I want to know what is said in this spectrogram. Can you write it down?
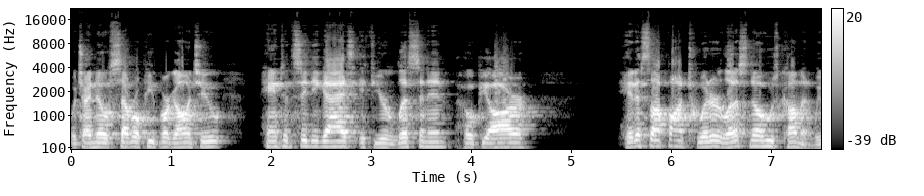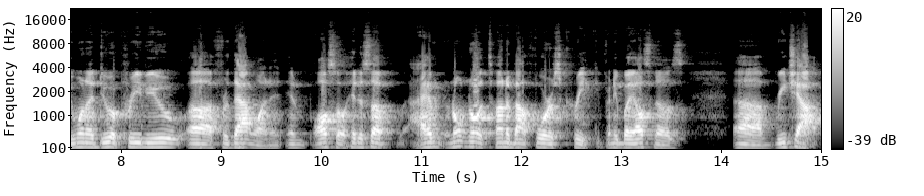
which I know several people are going to. Hampden-Sydney guys, if you're listening, hope you are. Hit us up on Twitter. Let us know who's coming. We want to do a preview uh, for that one, and also hit us up. I don't know a ton about Forest Creek. If anybody else knows, um, reach out.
